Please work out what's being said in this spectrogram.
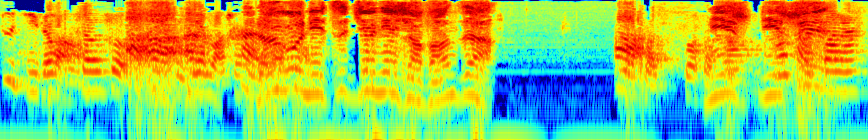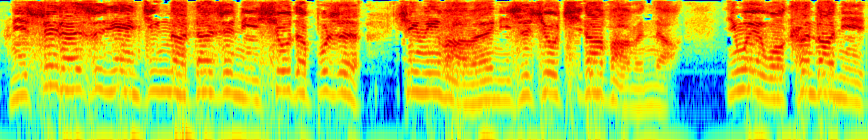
自己的往生咒。啊啊啊！念往生然后你自己要念小房子。啊。你你虽你虽然是念经的，但是你修的不是心灵法门，你是修其他法门的。因为我看到你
